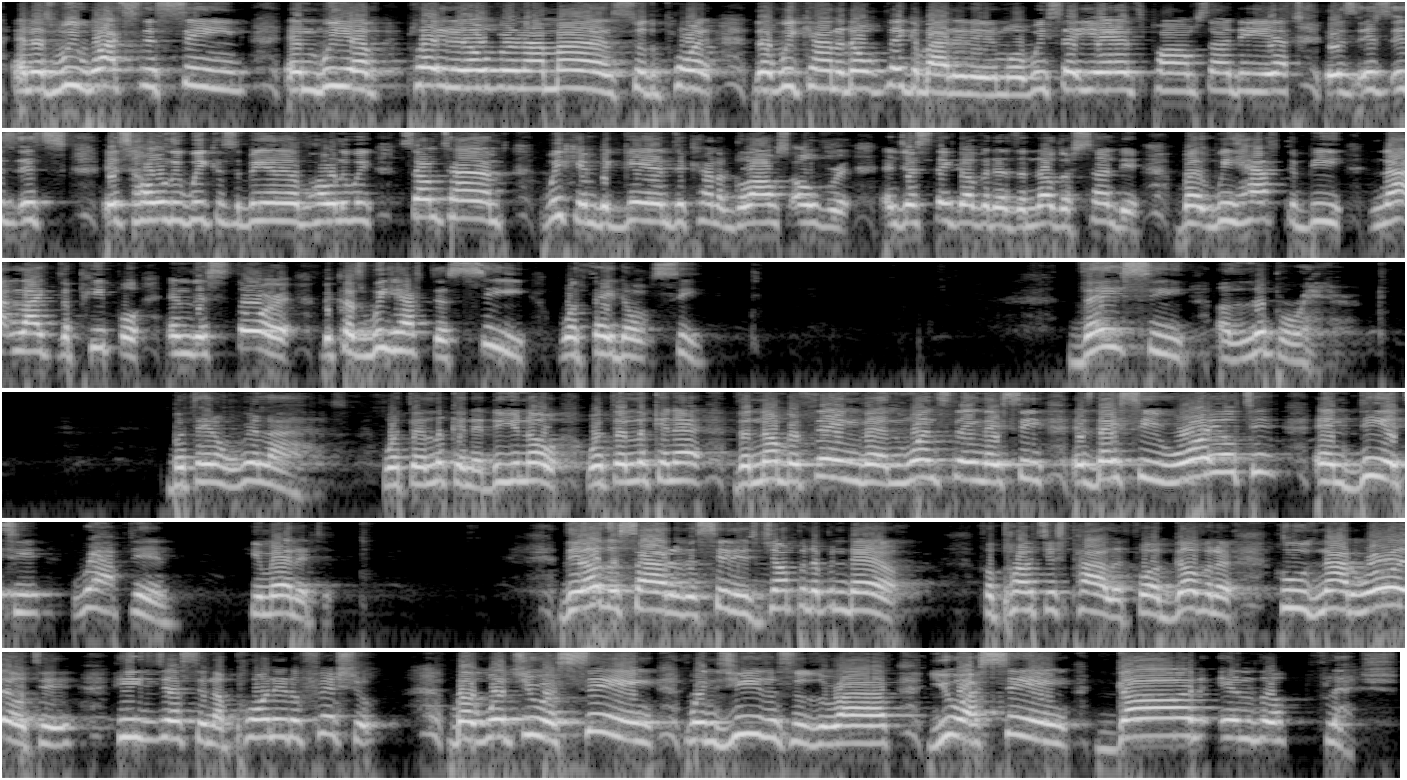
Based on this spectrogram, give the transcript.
And as we watch this scene and we have played it over in our minds to the point that we kind of don't think about it anymore. We say, yeah, it's Palm Sunday. Yeah, it's, it's, it's, it's, it's Holy Week. It's the beginning of Holy Week. Sometimes we can begin to kind of gloss over it and just think of it as another Sunday. But we have to be not like the people in this story because we have to see what they don't see. They see a liberator, but they don't realize what they're looking at. Do you know what they're looking at? The number thing, that one thing they see is they see royalty and deity wrapped in humanity. The other side of the city is jumping up and down for Pontius Pilate, for a governor who's not royalty, he's just an appointed official. But what you are seeing when Jesus has arrived, you are seeing God in the flesh.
